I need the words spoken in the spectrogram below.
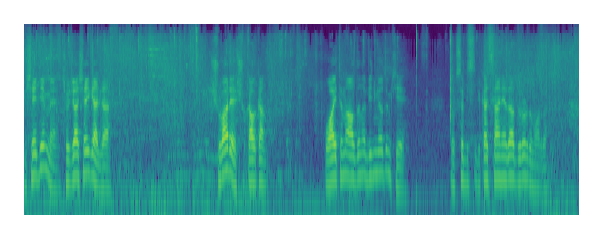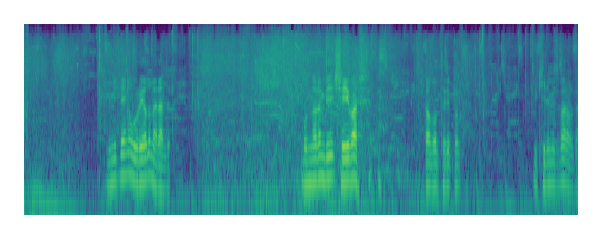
Bir şey diyeyim mi? Çocuğa şey geldi ha. Şu var ya şu kalkan. O item'i aldığını bilmiyordum ki. Yoksa bir, birkaç saniye daha dururdum orada. Limitlerine uğrayalım herhalde. Bunların bir şeyi var. Double triple. Bir killimiz var orada.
